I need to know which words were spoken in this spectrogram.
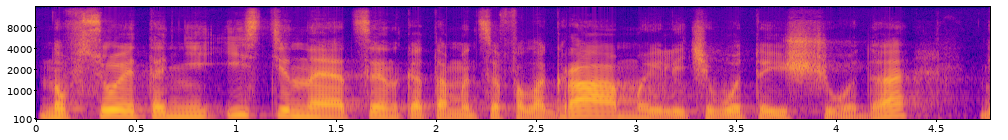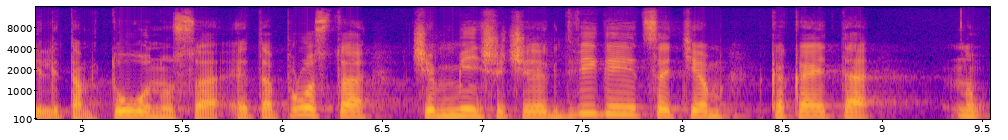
Но все это не истинная оценка там энцефалограммы или чего-то еще, да, или там тонуса. Это просто чем меньше человек двигается, тем какая-то, ну,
